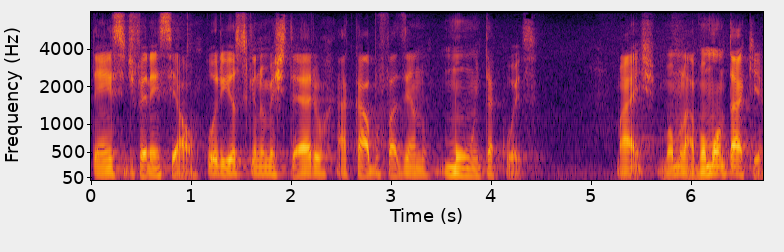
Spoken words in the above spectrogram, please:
tem esse diferencial. Por isso que no mistério acabo fazendo muita coisa. Mas, vamos lá, vou montar aqui.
